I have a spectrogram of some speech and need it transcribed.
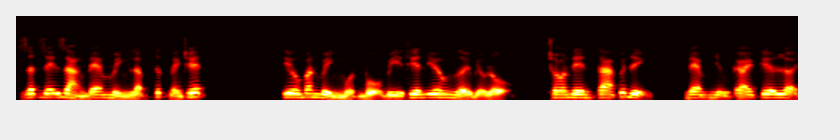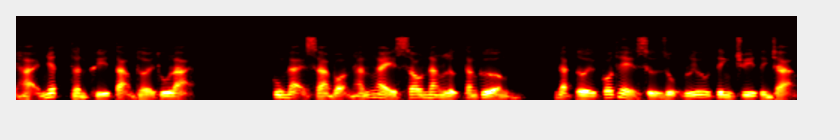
Rất dễ dàng đem mình lập tức đánh chết. Tiêu văn bình một bộ bi thiên yêu người biểu lộ, cho nên ta quyết định đem những cái kia lợi hại nhất thần khí tạm thời thu lại. Cùng đại xà bọn hắn ngày sau năng lực tăng cường, đạt tới có thể sử dụng lưu tinh truy tình trạng.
